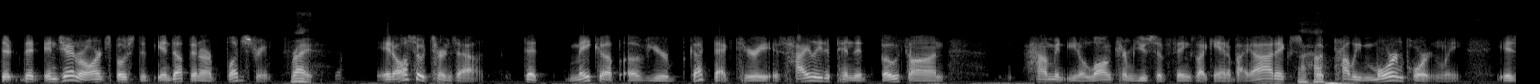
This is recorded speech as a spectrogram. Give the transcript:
that that in general aren't supposed to end up in our bloodstream. Right. It also turns out that makeup of your gut bacteria is highly dependent both on how many you know long-term use of things like antibiotics, Uh-huh. but probably more importantly is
